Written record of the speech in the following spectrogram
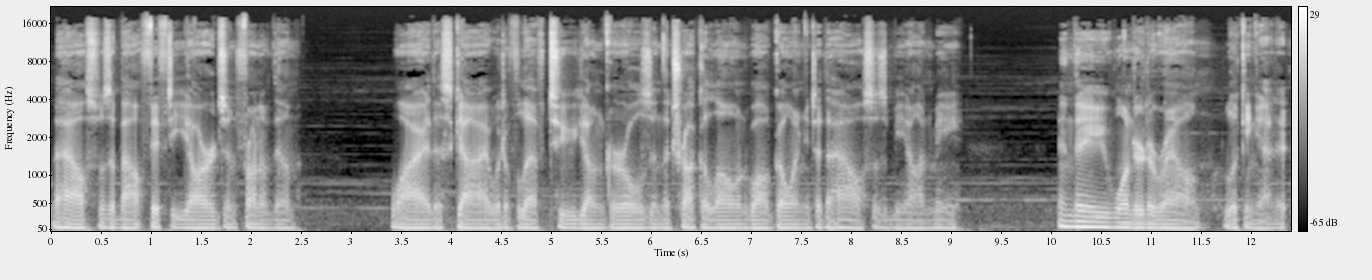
The house was about 50 yards in front of them. Why this guy would have left two young girls in the truck alone while going into the house is beyond me. And they wandered around, looking at it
